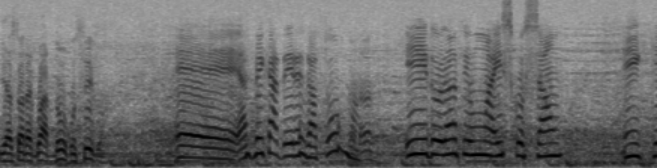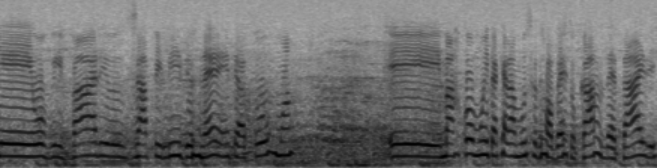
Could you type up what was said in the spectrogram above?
e a senhora guardou consigo? É, as brincadeiras da turma uhum. e durante uma excursão em que houve vários apelidos né, entre a turma e marcou muito aquela música de Roberto Carlos, Detalhes,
